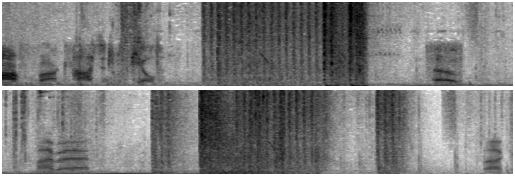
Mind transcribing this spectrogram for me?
Oh, fuck. Hostage was killed. Oh. My bad. Fuck me.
